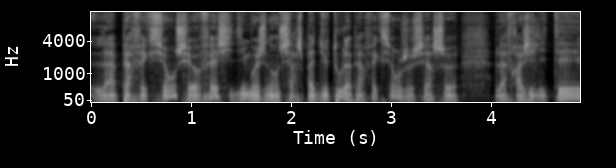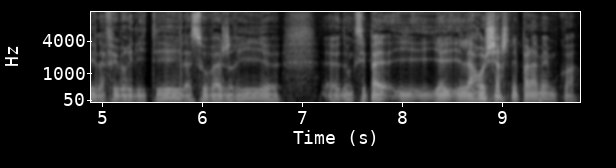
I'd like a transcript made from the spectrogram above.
la perfection, chez Ofesh, il dit Moi, je ne cherche pas du tout la perfection, je cherche euh, la fragilité, la fébrilité, la sauvagerie. Euh, euh, donc, c'est pas, la recherche n'est pas la même, quoi.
